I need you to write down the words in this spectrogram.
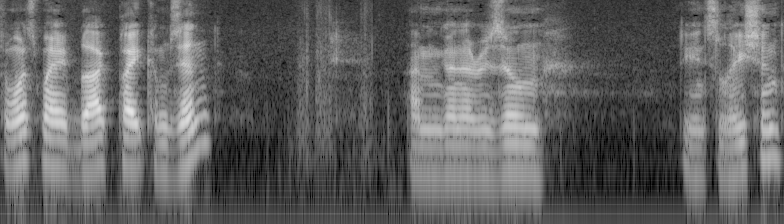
So once my black pipe comes in, I'm to resume the installation.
